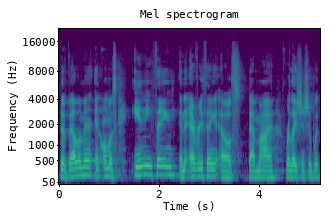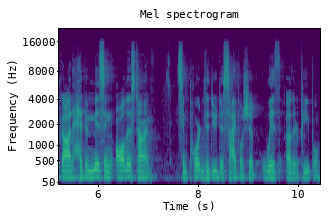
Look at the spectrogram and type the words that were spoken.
development, and almost anything and everything else that my relationship with God had been missing all this time. It's important to do discipleship with other people.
